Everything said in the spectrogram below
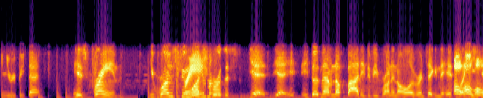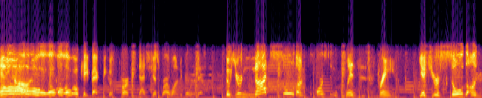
Can you repeat that? His frame, he runs His too frame? much for this. Yeah, yeah, he he doesn't have enough body to be running all over and taking the hits Oh, like oh, he oh, did in oh, college. oh, oh, oh, oh, oh, okay, back because perfect. That's just where I wanted to go with this. So you're not sold on Carson Wentz's frame, yet you're sold on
